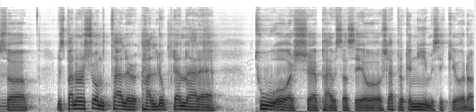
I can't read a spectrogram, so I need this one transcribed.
Så det er spennende å se om Tyler holder opp den der uh, toårspausen sin og, og slipper noe ny musikk i år, da.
